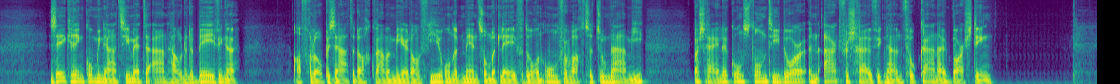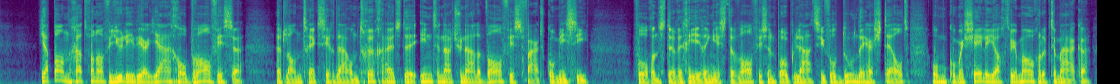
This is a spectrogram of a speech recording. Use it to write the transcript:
Zeker in combinatie met de aanhoudende bevingen. Afgelopen zaterdag kwamen meer dan 400 mensen om het leven... door een onverwachte tsunami. Waarschijnlijk ontstond die door een aardverschuiving... na een vulkaanuitbarsting. Japan gaat vanaf juli weer jagen op walvissen. Het land trekt zich daarom terug uit de Internationale Walvisvaartcommissie... Volgens de regering is de walvissenpopulatie voldoende hersteld... om commerciële jacht weer mogelijk te maken.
